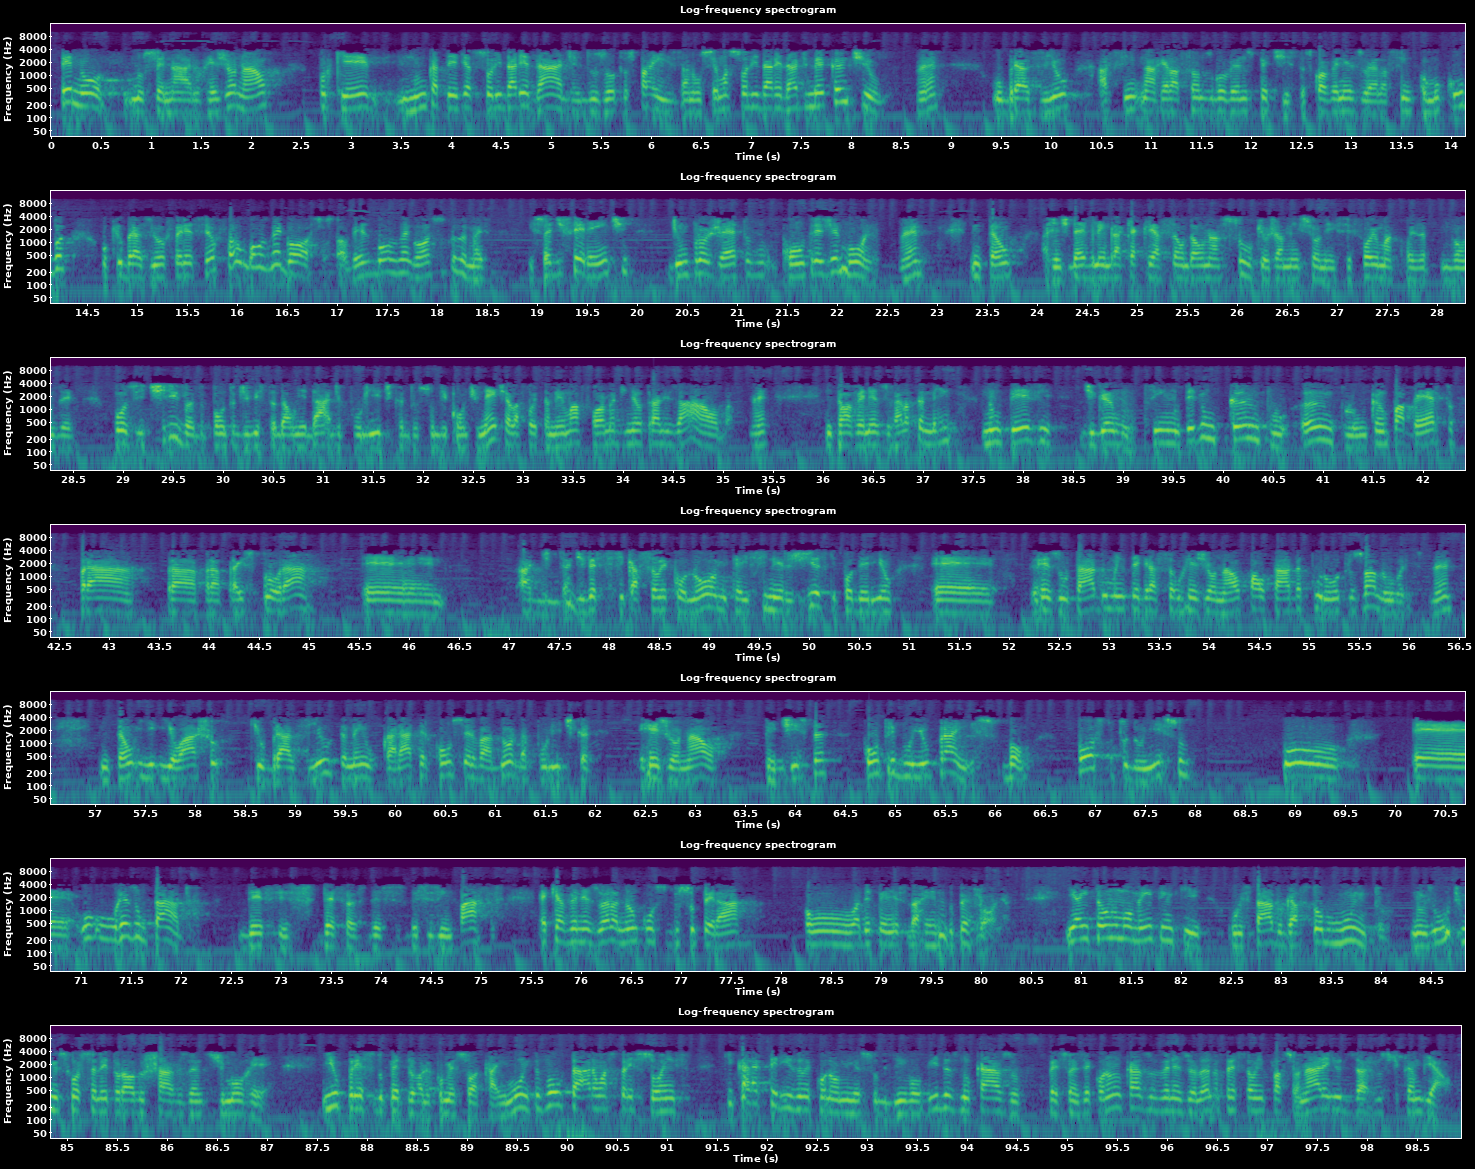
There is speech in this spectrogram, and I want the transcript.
penou no cenário regional porque nunca teve a solidariedade dos outros países, a não ser uma solidariedade mercantil. Né? O Brasil, assim, na relação dos governos petistas com a Venezuela, assim como Cuba, o que o Brasil ofereceu foram bons negócios, talvez bons negócios, mas isso é diferente de um projeto contra-hegemônico. Né? Então, a gente deve lembrar que a criação da Unasul, que eu já mencionei, se foi uma coisa, vamos dizer, positiva do ponto de vista da unidade política do subcontinente, ela foi também uma forma de neutralizar a ALBA. Né? Então, a Venezuela também não teve, digamos assim, não teve um campo amplo, um campo aberto para explorar é, a, a diversificação econômica e sinergias que poderiam é, resultar de uma integração regional pautada por outros valores, né? Então, e, e eu acho que o Brasil também, o caráter conservador da política regional petista contribuiu para isso. Bom, posto tudo isso, o, é, o, o, resultado desses, dessas, desses, desses impasses é que a Venezuela não conseguiu superar o, a dependência da renda do petróleo. E aí, então, no momento em que o Estado gastou muito no último esforço eleitoral do Chaves antes de morrer, e o preço do petróleo começou a cair muito, voltaram as pressões que caracterizam economias subdesenvolvidas, no caso, pressões econômicas, no caso venezuelano, pressão inflacionária e o desajuste cambial.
